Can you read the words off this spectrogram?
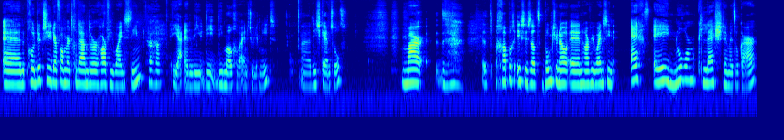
En de productie daarvan werd gedaan door Harvey Weinstein. Haha. Ja, en die, die, die mogen wij natuurlijk niet. Eh, die is cancelled. Maar het grappige is, is dat Bong Joon-ho en Harvey Weinstein echt enorm clashten met elkaar.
